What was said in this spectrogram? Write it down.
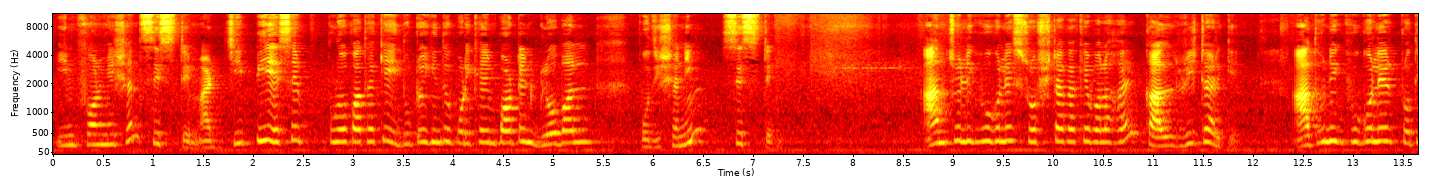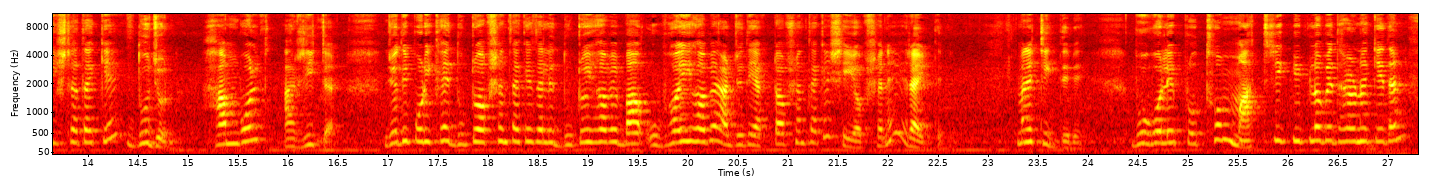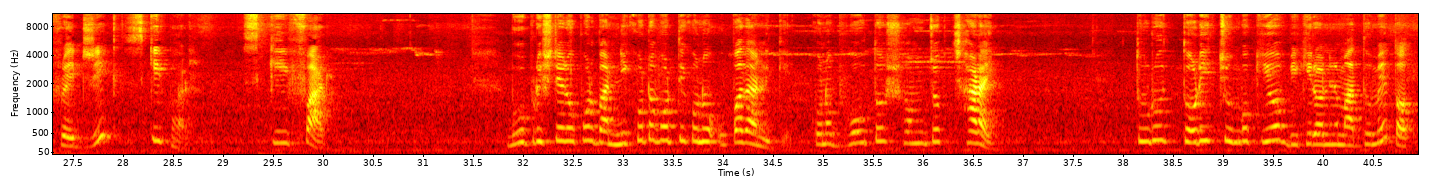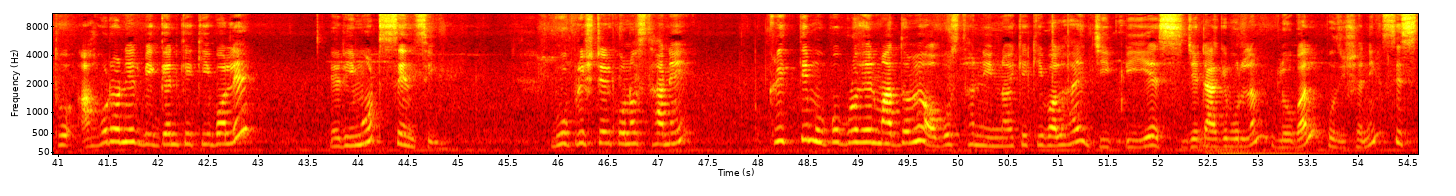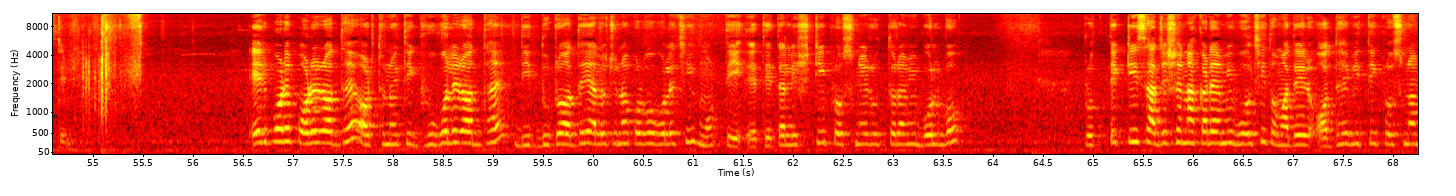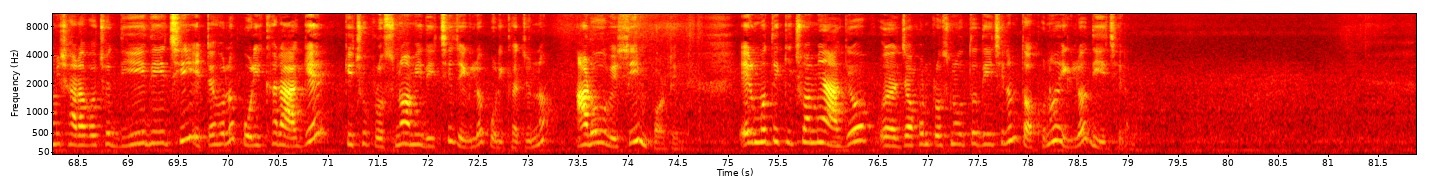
information system. আর জিপিএস এর পুরো কথা কি? এই দুটোই কিন্তু পরীক্ষা ইম্পর্টেন্ট গ্লোবাল পজিশনিং সিস্টেম। আঞ্চলিক ভূগোলের স্রষ্টা কাকে বলা হয়? কার্ল রিটারকে। আধুনিক ভূগোলের প্রতিষ্ঠাতাকে দুজন হামবোল্ট আর রিটার। যদি পরীক্ষায় দুটো অপশান থাকে, তাহলে দুটোই হবে বা উভয়ই হবে, আর যদি একটা অপশান থাকে, সেই অপশানে রাইট দেবে। মানে ঠিক দেবে। ভূগোলে প্রথম মাতৃক বিপ্লবের ধারণা কে দেন? ফ্রেডরিক স্কিফার। স্কিফার। ভূপৃষ্ঠের ওপর বা নিকটবর্তী কোনো উপাদানকে কোনো ভৌত সংযোগ ছাড়াই। তুরু তড়িৎ চুম্বকীয় বিকিরণের মাধ্যমে তথ্য আহরণের বিজ্ঞানকে কি বলে? Remote sensing. ভূপৃষ্ঠের কোনো স্থানে কৃত্রিম উপগ্রহের মাধ্যমে অবস্থান নির্ণয়কে কি বলা হয়? জিপিএস, যেটা আগে বললাম গ্লোবাল পজিশনিং সিস্টেম এরপরে পরের অধ্যায়, অর্থনৈতিক ভূগোলের অধ্যায়। দুটো অধ্যায় আলোচনা করব বলেছি। মোট তেতাল্লিশটি প্রশ্নের উত্তর আমি বলব। প্রত্যেকটি সাজেশন আকারে আমি বলছি, তোমাদের অধ্যায় ভিত্তিক প্রশ্ন আমি সারা বছর দিয়েই দিয়েছি। এটা হলো পরীক্ষার আগে কিছু প্রশ্ন আমি দিচ্ছি, যেগুলো পরীক্ষার জন্য আরও বেশি ইম্পর্টেন্ট এর মধ্যে কিছু আমি আগেও যখন প্রশ্ন উত্তর দিয়েছিলাম, তখনও এগুলো দিয়েছিলাম।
